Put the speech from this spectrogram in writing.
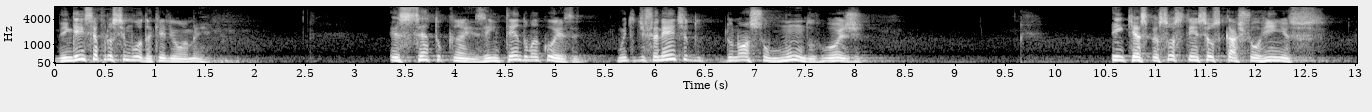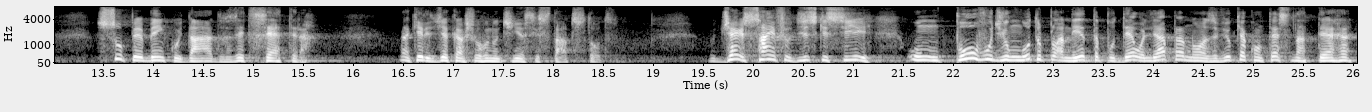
Ninguém se aproximou daquele homem, exceto cães. E entenda uma coisa, muito diferente do, do nosso mundo hoje, em que as pessoas têm seus cachorrinhos super bem cuidados, etc. Naquele dia, cachorro não tinha esse status todo. Jerry Seinfeld diz que se um povo de um outro planeta puder olhar para nós e ver o que acontece na Terra,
